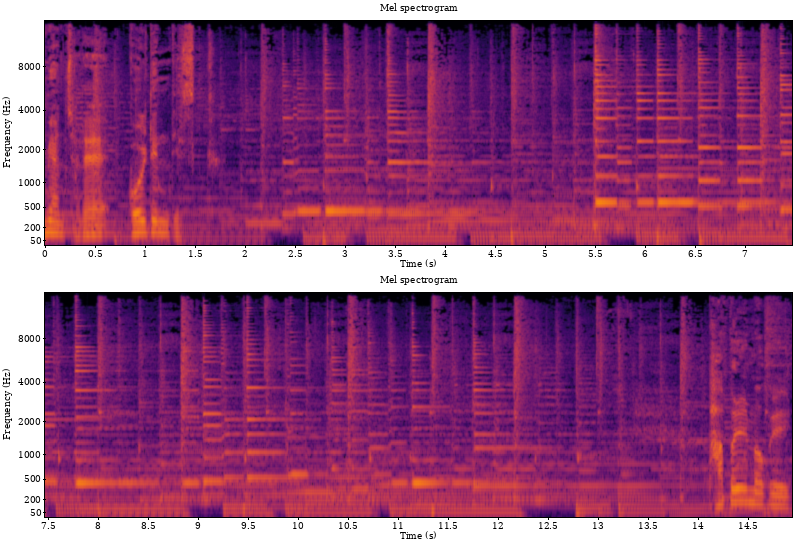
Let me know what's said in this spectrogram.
김현철의 골든 디스크. 밥을 먹을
